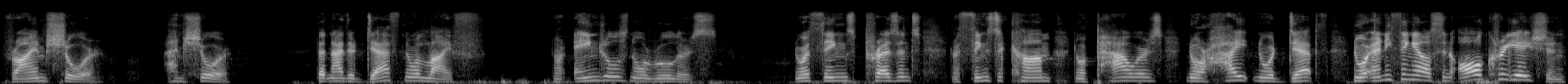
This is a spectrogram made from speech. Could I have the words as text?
For I am sure, I am sure, that neither death nor life, nor angels nor rulers, nor things present, nor things to come, nor powers, nor height, nor depth, nor anything else in all creation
